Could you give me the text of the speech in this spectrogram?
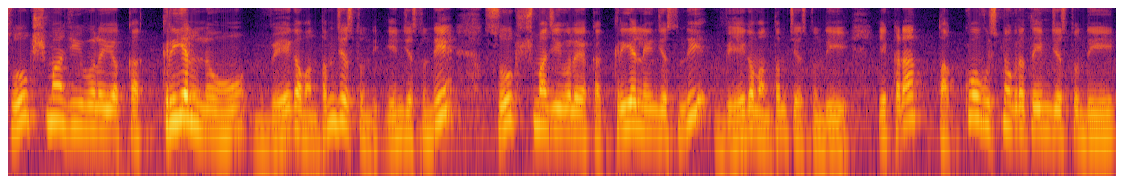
సూక్ష్మజీవుల యొక్క క్రియలను వేగవంతం చేస్తుంది. ఏం చేస్తుంది? సూక్ష్మజీవుల యొక్క క్రియలను ఏం చేస్తుంది? వేగవంతం చేస్తుంది. ఇక్కడ తక్కువ ఉష్ణోగ్రత ఏం చేస్తుంది?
